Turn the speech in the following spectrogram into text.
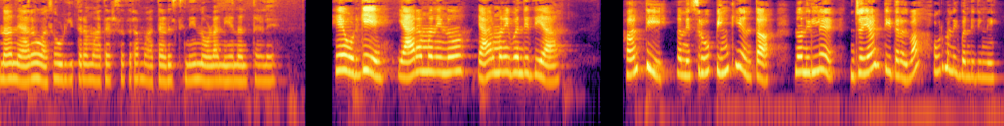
ನಾನು ಯಾರೋ ಹೊಸ ಹುಡುಗಿ ಥರ ಮಾತಾಡ್ಸೋ ಥರ ಮಾತಾಡಿಸ್ತೀನಿ. ನೋಡೋಣ ಏನಂತಾಳೆ. ಹೇ ಹುಡುಗಿ, ಯಾರಮ್ಮ ನೀನು? ಯಾರ ಮನೆಗೆ ಬಂದಿದ್ದೀಯಾ? ಆಂಟಿ ನನ್ನ ಹೆಸರು ಪಿಂಕಿ ಅಂತ. ನಾನು ಇಲ್ಲೇ ಜಯಾಂಟಿ ಇದ್ದಾರಲ್ವಾ ಅವ್ರ ಮನೆಗೆ ಬಂದಿದ್ದೀನಿ.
